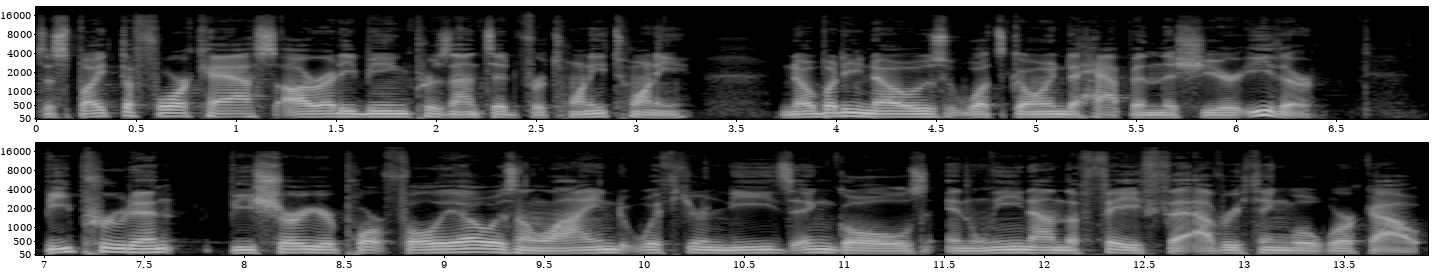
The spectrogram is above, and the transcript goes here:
Despite the forecasts already being presented for 2020, nobody knows what's going to happen this year either. Be prudent, be sure your portfolio is aligned with your needs and goals, and lean on the faith that everything will work out.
